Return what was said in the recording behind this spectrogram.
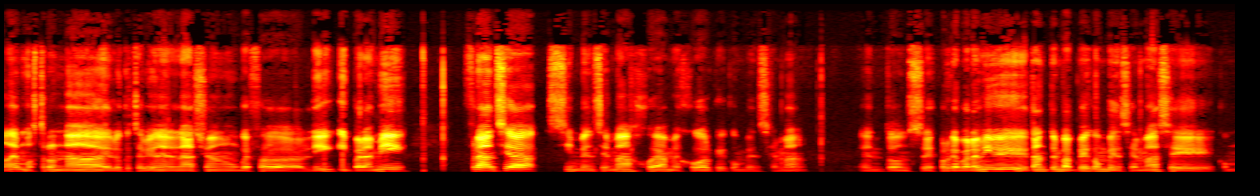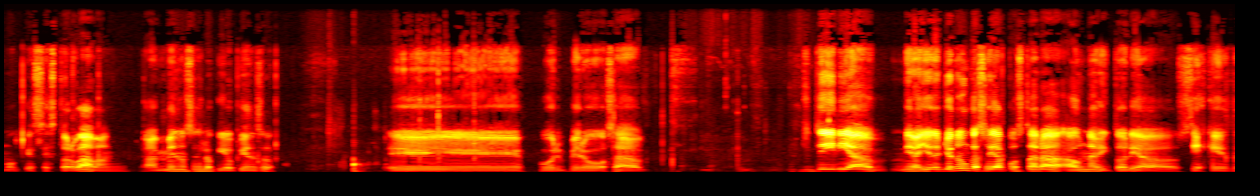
no demostró nada de lo que se vio en el Nation UEFA League. Y para mí, Francia sin Benzema juega mejor que con Benzema. Entonces, porque para mí, tanto Mbappé con Benzema se como que se estorbaban. Al menos es lo que yo pienso. Eh, pero, o sea, yo te diría, mira, yo, yo nunca soy de apostar a, a una victoria si es que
